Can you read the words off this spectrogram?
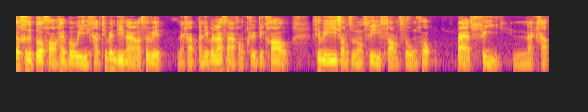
ก็คือตัวของ Hyper-V ครับ ที่เป็น Denial of Service นะครับ อันนี้เป็นลักษณะของ Critical CVE 2024 20684 นะครับ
